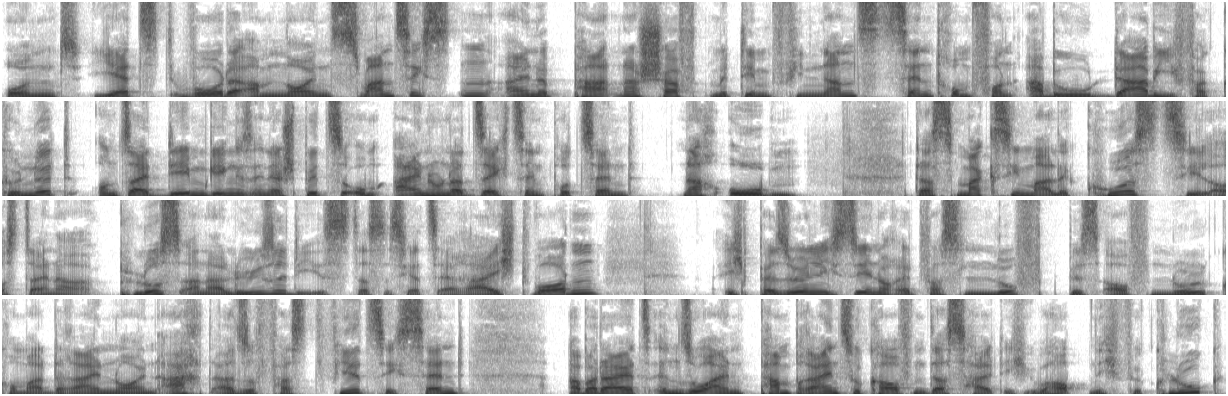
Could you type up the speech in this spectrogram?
Und jetzt wurde am 29. eine Partnerschaft mit dem Finanzzentrum von Abu Dhabi verkündet und seitdem ging es in der Spitze um 116 Prozent nach oben. Das maximale Kursziel aus deiner Plus-Analyse, die ist, das ist jetzt erreicht worden. Ich persönlich sehe noch etwas Luft bis auf 0,398, also fast 40 Cent. Aber da jetzt in so einen Pump reinzukaufen, das halte ich überhaupt nicht für klug.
